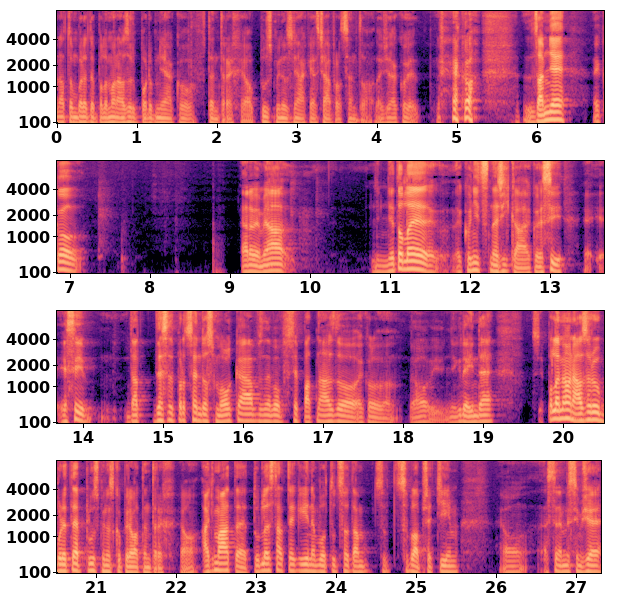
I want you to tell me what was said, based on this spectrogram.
na tom budete podle mého názoru podobně jako v ten trh, jo, plus minus nějaké třeba procento. Takže jako, jako za mě, jako já nevím, já, mě tohle jako nic neříká, jako jestli, jestli dát 10% do small caps nebo prostě 15 do jako, jo, někde jinde, podle mého názoru budete plus minus kopírovat ten trh. Jo? Ať máte tuhle strategii nebo tu, co tam, co, co byla předtím. Jo? Já si nemyslím, že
